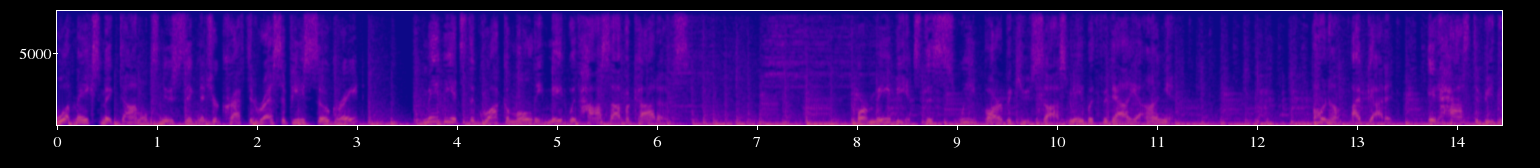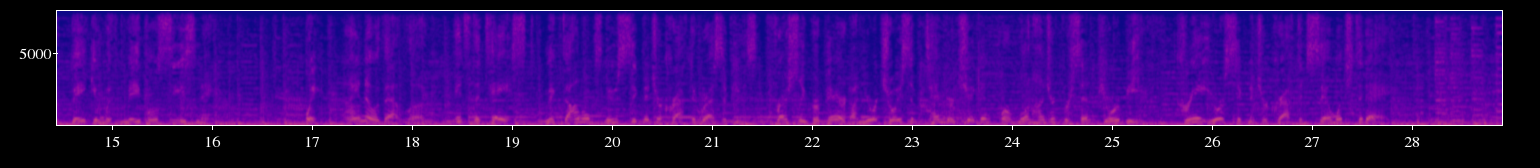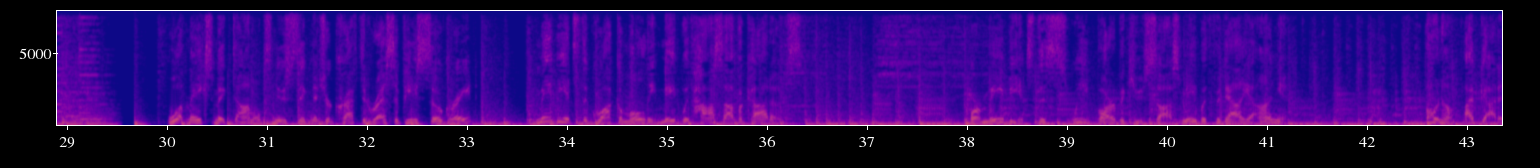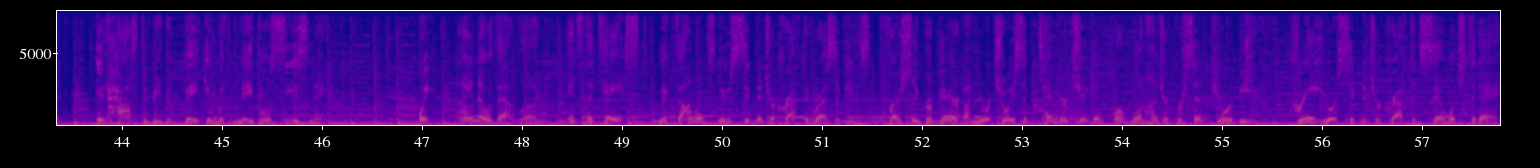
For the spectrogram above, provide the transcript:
What makes McDonald's new signature crafted recipes so great? Maybe it's the guacamole made with Hass avocados. Or maybe it's the sweet barbecue sauce made with Vidalia onion. Oh no, I've got it. It has to be the bacon with maple seasoning. Wait, I know that look. It's the taste. McDonald's new signature crafted recipes, freshly prepared on your choice of tender chicken or 100% pure beef. Create your signature crafted sandwich today. What makes McDonald's new signature crafted recipes so great? Maybe it's the guacamole made with Hass avocados. Or maybe it's the sweet barbecue sauce made with Vidalia onion. Oh no, I've got it. It has to be the bacon with maple seasoning. Wait, I know that look. It's the taste. McDonald's new signature crafted recipes, freshly prepared on your choice of tender chicken or 100% pure beef. Create your signature crafted sandwich today.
